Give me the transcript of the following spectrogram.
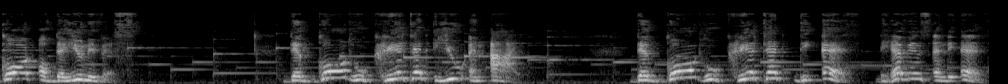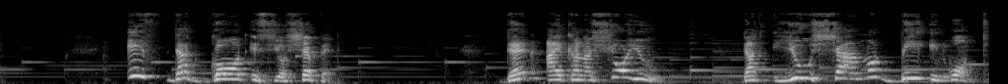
God of the universe, the God who created you and I, the God who created the earth, the heavens and the earth, if that God is your shepherd, then I can assure you that you shall not be in want.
